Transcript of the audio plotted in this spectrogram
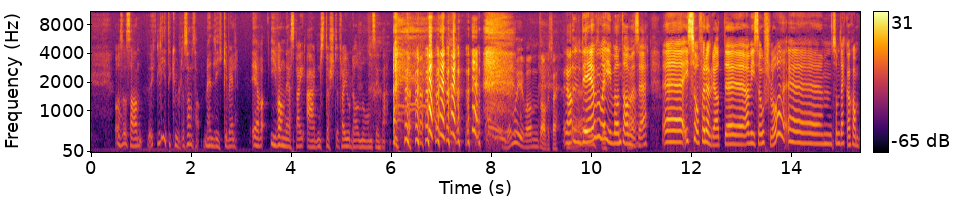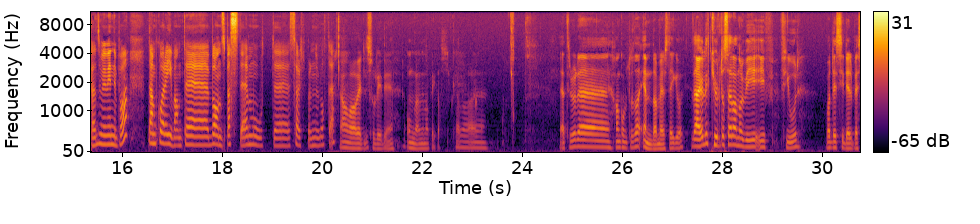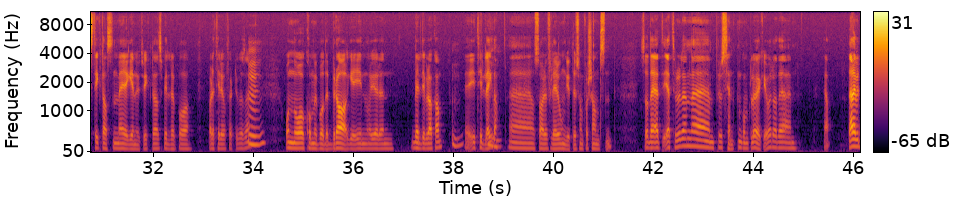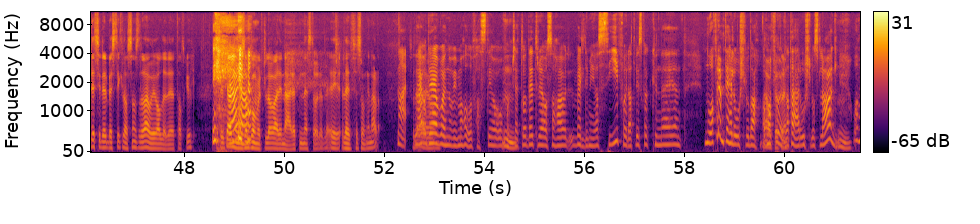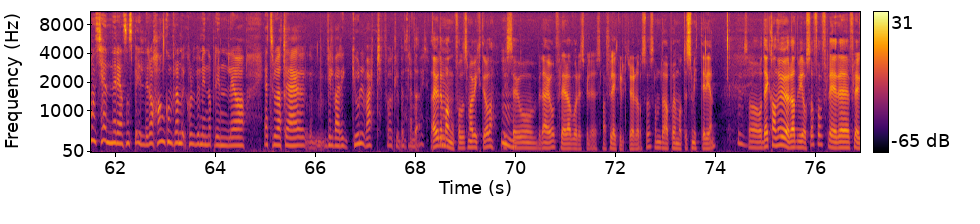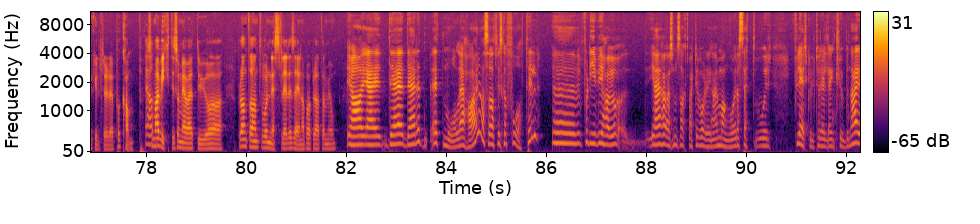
Og så sa han lite kult, og sånn, sa han, men likevel. Eva, Ivan Nesberg er den største fra Jordal noensinne. Det må Ivan ta med seg. Ja. Det må Ivan ta med seg. Eh, jeg så for øvrig at uh, Avisa Oslo, uh, som dekka kampen som vi var inne på, de kåra Ivan til banens beste mot uh, Sarpsborg 08. Ja, han var veldig solid i omgangen han fikk. Altså. Det var, jeg tror det, han kommer til å ta enda mer steg i år. Det er jo litt kult å se da, når vi i fjor var desidert best i klassen med egenutvikla spillere på var det 43 Mm. Og nå kommer både Brage inn og gjør en veldig bra kamp Mm. eh, i tillegg. da. Eh, og så har du flere unggutter som får sjansen. Så det, jeg tror den eh, prosenten kommer til å øke i år. og det, ja. Der er vi desidert best i klassen, så der har vi allerede tatt gull. Så det er ikke Ja, noen som kommer til å være i nærheten neste år eller, eller sesongen her, da. Nei. Så Nei, og jo- det er bare noe vi må holde fast i og, og Mm. fortsette. Og det tror jeg også har veldig mye å si for at vi skal kunne nå frem til hele Oslo. da. At man føler at det er Oslos lag. Mm. Og man kjenner en som spiller, og han kom fra klubben min opprinnelig. og Jeg tror at det vil være gull verdt for klubben Det, fremover. det er jo det mangfoldet som er viktig òg, da. Vi Mm. ser jo, det er jo flere av våre spillere som er flerkulturelle også, som da på en måte smitter igjen. Mm. Så, og det kan jo gjøre at vi også får flere flerkulturelle på kamp, Ja. som er viktig, som jeg vet du og bl.a. vår nestleder Zainab har prata mye om. Ja, jeg, det, det er et, et mål jeg har, altså at vi skal få til. Uh, fordi vi har jo Jeg har som sagt vært i Vålerenga i mange år og sett hvor flerkulturell den klubben er.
